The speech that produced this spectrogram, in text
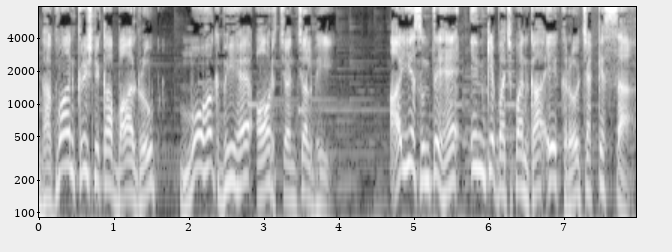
भगवान कृष्ण का बाल रूप मोहक भी है और चंचल भी। आइए सुनते हैं इनके बचपन का एक रोचक किस्सा।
